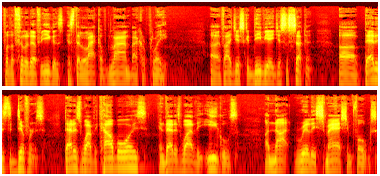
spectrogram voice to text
for the philadelphia eagles is the lack of linebacker play. Uh, if I just could deviate just a second, uh, that is the difference. That is why the Cowboys and that is why the Eagles are not really smashing folks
